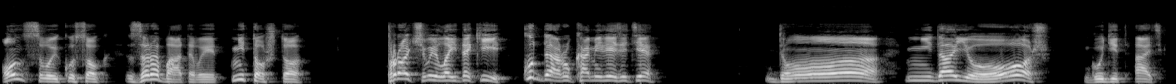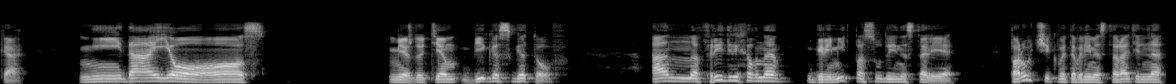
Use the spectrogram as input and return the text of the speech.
он свой кусок зарабатывает, не то что. Прочь вы, лайдаки, куда руками лезете?» «Да, не даешь!» — гудит Атька. «Не даешь!» Между тем Бигас готов. Анна Фридриховна гремит посудой на столе. Поручик в это время старательно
